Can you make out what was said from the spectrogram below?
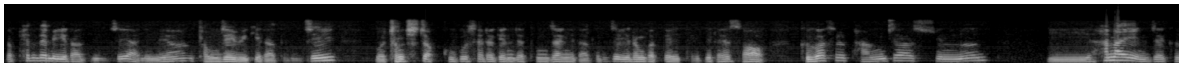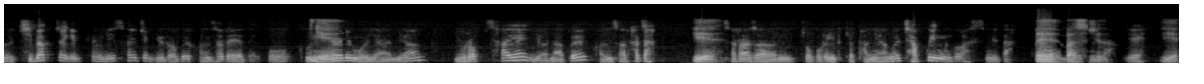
그러니까 팬데믹이라든지 아니면 경제 위기라든지 뭐 정치적 구구 세력의 이제 등장이라든지 이런 것들이 대비를 해서 그것을 방지할 수 있는 이 하나의 이제 그 집약적인 표현이 사회적 유럽을 건설해야 되고 그 예. 표현이 뭐냐면 유럽 사회 연합을 건설하자, 예. 건설하자는 쪽으로 이렇게 방향을 잡고 있는 것 같습니다. 네, 맞습니다. 예,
